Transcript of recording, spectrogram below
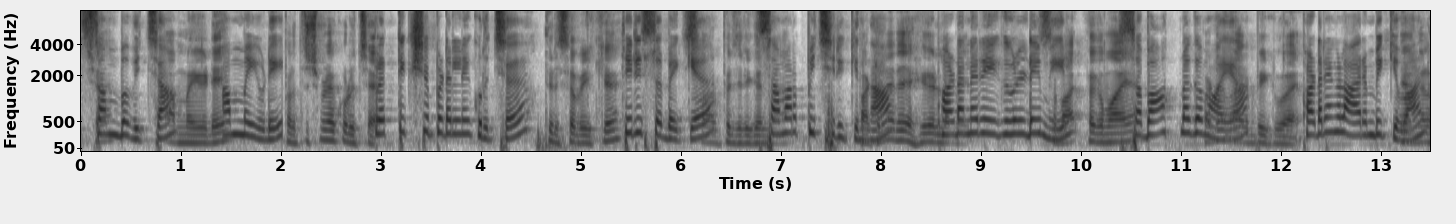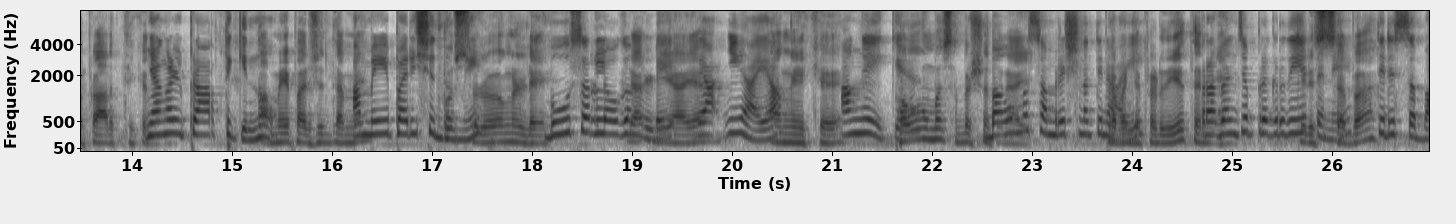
സംഭവിച്ച അമ്മയുടെ അമ്മയുടെ പ്രത്യക്ഷങ്ങളെ കുറിച്ച് പ്രത്യക്ഷപ്പെടലിനെ കുറിച്ച് തിരുസഭയ്ക്ക് തിരുസഭയ്ക്ക് സമർപ്പിച്ചിരിക്കുന്ന പഠനരേഖകളുടെ മേൽ സഭാത്മകമായ പഠനങ്ങൾ ആരംഭിക്കുവാൻ ഞങ്ങൾ പ്രാർത്ഥിക്കുന്നു. അമ്മയെ അമ്മേ പരിശുദ്ധ പരിശുദ്ധമേ രോഗങ്ങളുടെ ഭൂസർലോകങ്ങളുടെ രാജ്ഞിയായ അങ്ങേക്ക് അങ്ങേക്ക് ഭൗമ സംരക്ഷണത്തിനായി പ്രപഞ്ച പ്രകൃതിയെ തന്നെ തിരുസഭ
